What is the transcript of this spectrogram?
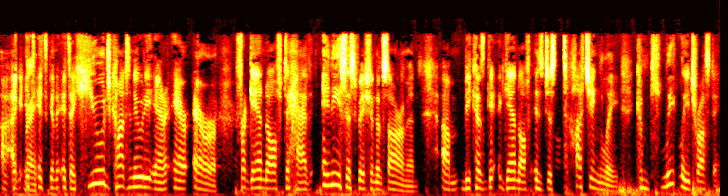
Uh, right. it's, it's, gonna it's a huge continuity er, er, error for Gandalf to have any suspicion of Saruman um, because G- Gandalf is just touchingly, completely trusting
